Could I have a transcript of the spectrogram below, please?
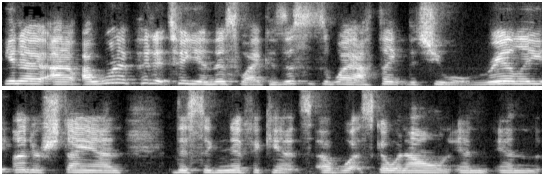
you know i, I want to put it to you in this way because this is the way i think that you will really understand the significance of what's going on in in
